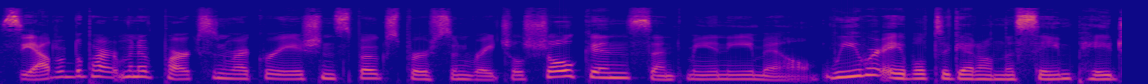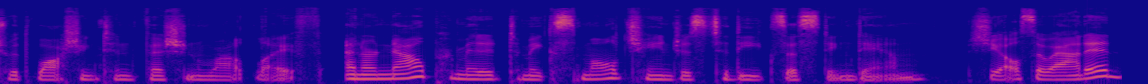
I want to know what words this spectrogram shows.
Seattle Department of Parks and Recreation spokesperson Rachel Shulkin sent me an email. We were able to get on the same page with Washington Fish and Wildlife and are now permitted to make small changes to the existing dam. She also added,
